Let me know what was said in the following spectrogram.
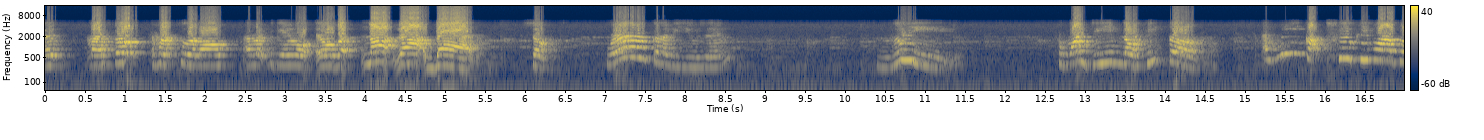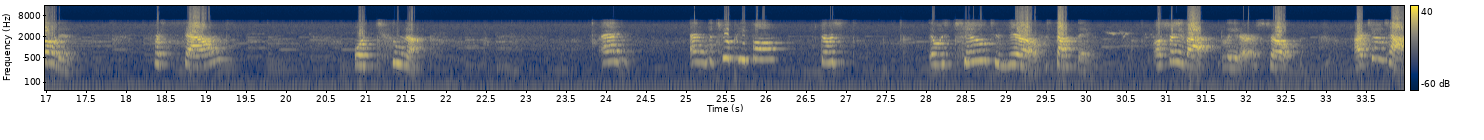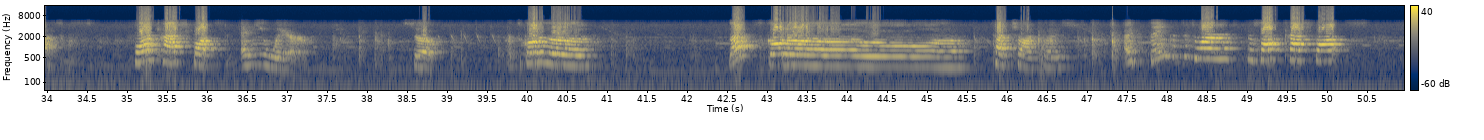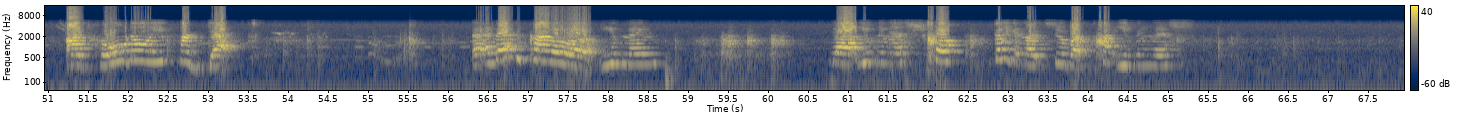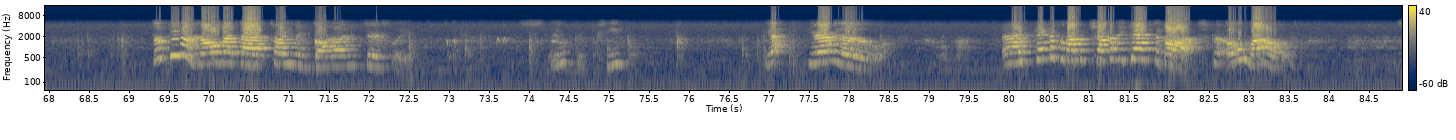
I, my throat hurts a little. I might be getting a little ill, but not that bad. So we're gonna be using Louis. For one team, hate them. And we got two people outvoted. For sound or Toon-Up. And and the two people, there was it was two to zero for something. I'll show you that later. So our toon tasks: four Cashbots anywhere. So Let's go to the... Let's go to... Pet Shop place. I think this is where the soft Cashbots. I totally forget. And this is kind of a evening. Yeah, evening-ish. Gonna get night soon, but kind of evening-ish. People know that that's not even gone. Seriously. Stupid people. Yep, here we go. And I think I forgot to check on the gags I. But oh wow.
